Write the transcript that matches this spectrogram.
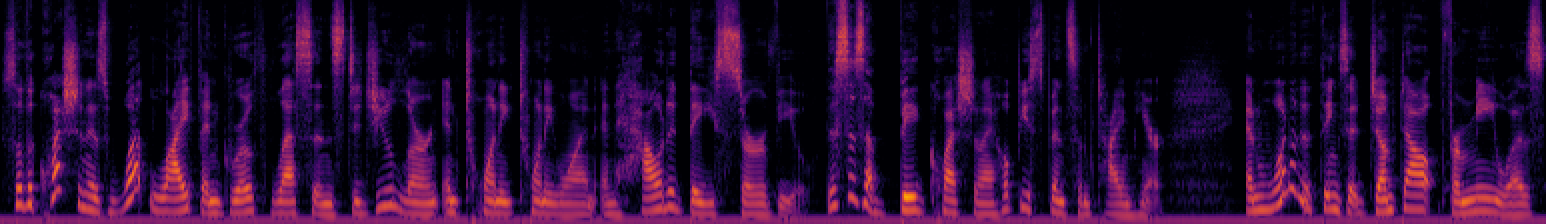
So the question is what life and growth lessons did you learn in 2021 and how did they serve you? This is a big question. I hope you spend some time here. And one of the things that jumped out for me was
